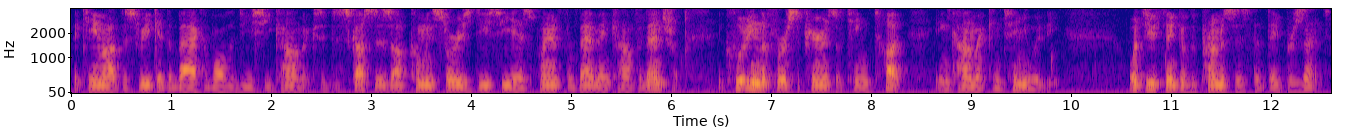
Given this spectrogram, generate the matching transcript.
that came out this week at the back of all the DC comics. It discusses upcoming stories DC has planned for Batman Confidential, including the first appearance of King Tut in comic continuity. What do you think of the premises that they present?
